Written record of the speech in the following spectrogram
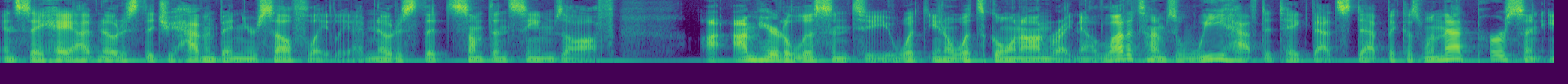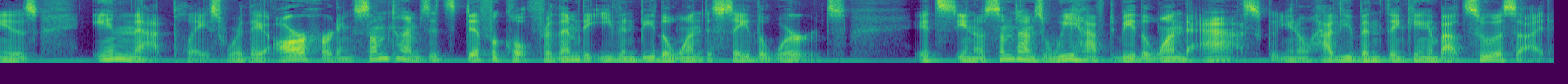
and say, Hey, I've noticed that you haven't been yourself lately. I've noticed that something seems off. I- am here to listen to you. What you know, what's going on right now? A lot of times we have to take that step because when that person is in that place where they are hurting, sometimes it's difficult for them to even be the one to say the words it's you know sometimes we have to be the one to ask you know have you been thinking about suicide?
